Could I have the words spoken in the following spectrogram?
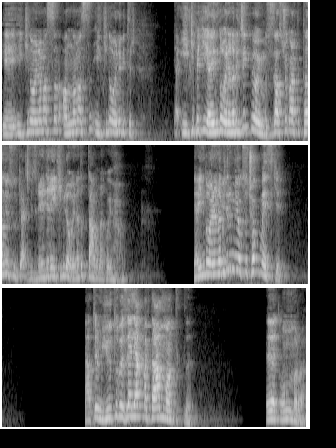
Ee, ilkini oynamazsan anlamazsın. İlkini oyna bitir. Ya ilki peki yayında oynanabilecek bir oyun mu? Siz az çok artık tanıyorsunuz. Gerçi biz RDR 2 bile oynadık da amına koyayım. yayında oynanabilir mi yoksa çok mu eski? Ya atıyorum YouTube özel yapmak daha mı mantıklı? Evet 10 numara.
